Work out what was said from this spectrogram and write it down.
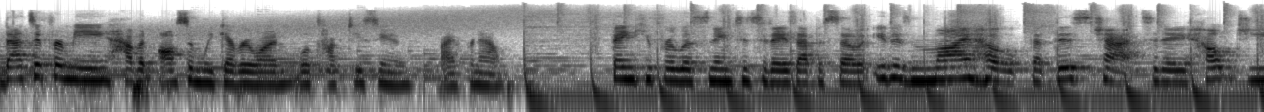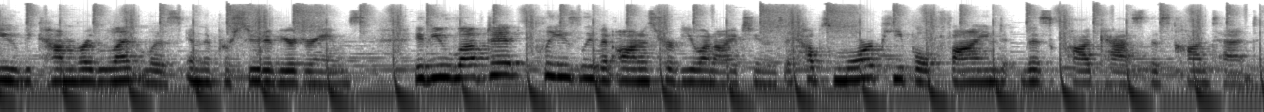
that's it for me. Have an awesome week, everyone. We'll talk to you soon. Bye for now. Thank you for listening to today's episode. It is my hope that this chat today helped you become relentless in the pursuit of your dreams. If you loved it, please leave an honest review on iTunes. It helps more people find this podcast, this content.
